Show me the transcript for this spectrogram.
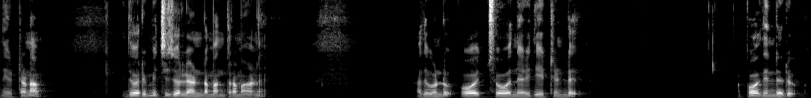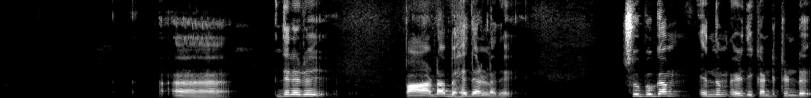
നീട്ടണം. ഇത് ഒരുമിച്ച് ചൊല്ലേണ്ട മന്ത്രമാണ്. അതുകൊണ്ട് ഓ ചോ എന്ന് എഴുതിയിട്ടുണ്ട്. അപ്പോൾ ഇതിന്റെ ഒരു ഇതിലൊരു പാഠഭേദമുള്ളത് ചുബുകം എന്നും എഴുതി കണ്ടിട്ടുണ്ട്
